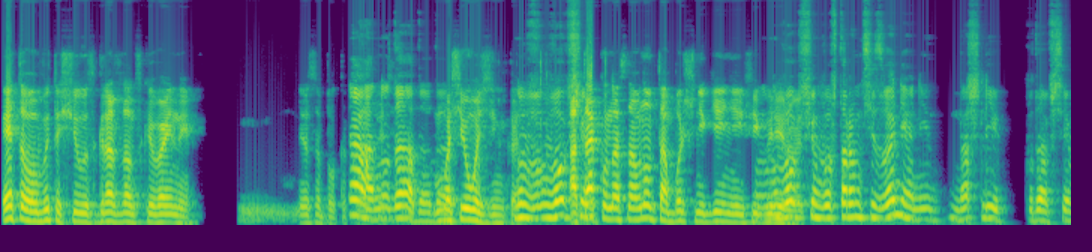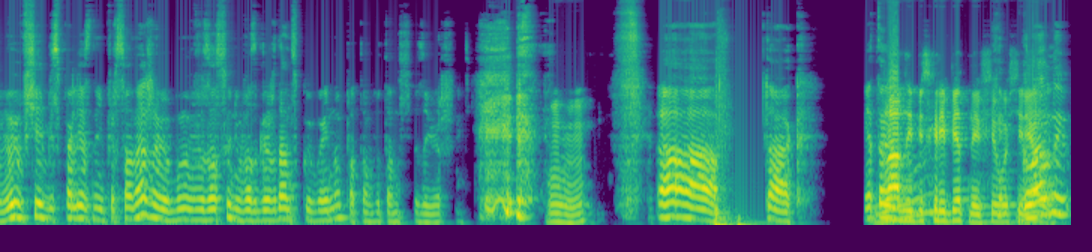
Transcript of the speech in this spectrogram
этого вытащил из гражданской войны. Я забыл, как А, ну да, да, да. Мафиозненько. Ну, в общем, а так он в основном там больше нигде не фигурирует. Ну, в общем, во втором сезоне они нашли, куда все. Вы все бесполезные персонажи, мы засунем вас в гражданскую войну, потом вы там все завершите. Угу. А, так. Это... Главный бесхребетный всего сериала. Главный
